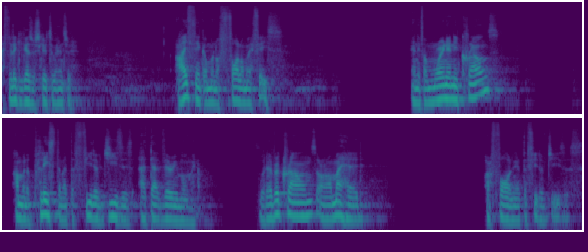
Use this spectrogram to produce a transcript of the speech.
I feel like you guys are scared to answer. I think I'm going to fall on my face. And if I'm wearing any crowns, I'm going to place them at the feet of Jesus at that very moment. Whatever crowns are on my head are falling at the feet of Jesus.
